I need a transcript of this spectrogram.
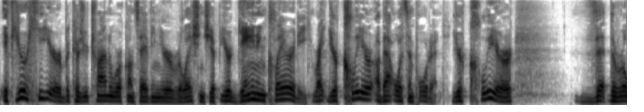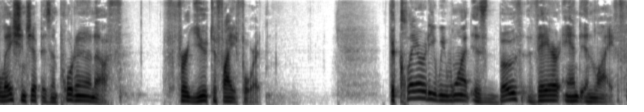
If you're here because you're trying to work on saving your relationship, you're gaining clarity, right? You're clear about what's important. You're clear that the relationship is important enough for you to fight for it. The clarity we want is both there and in life.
